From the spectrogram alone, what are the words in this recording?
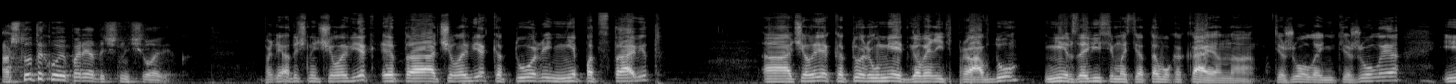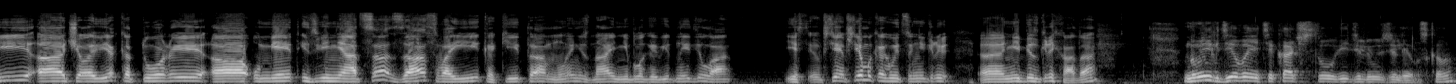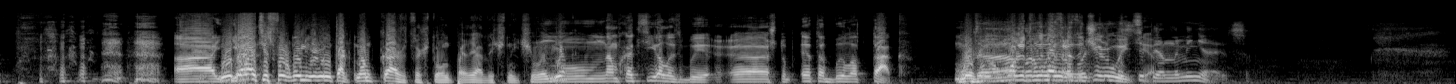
А что такое порядочный человек? Порядочный человек – это человек, который не подставит, а человек, который умеет говорить правду, не в зависимости от того, какая она, тяжелая, не тяжелая, и а, человек, который а, умеет извиняться за свои какие-то, ну, я не знаю, неблаговидные дела. Есть, все, все мы, как говорится, не, гре, э, не без греха, да? Ну и где вы эти качества увидели у Зеленского? А ну я... давайте сформулируем так. Нам кажется, что он порядочный человек. Ну, нам хотелось бы, э, чтобы это было так. Может, да, может вы нас разочаруете. Постепенно меняются.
